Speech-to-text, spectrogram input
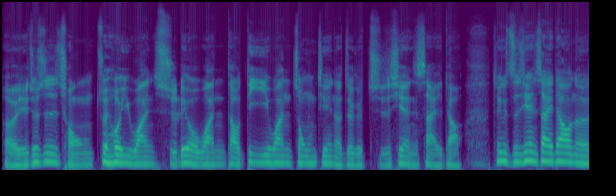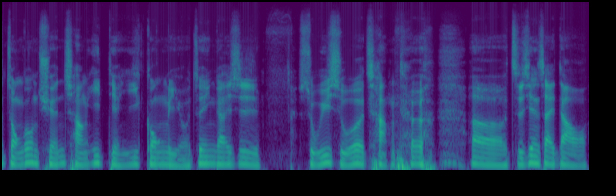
呃，也就是从最后一弯十六弯到第一弯中间的这个直线赛道。这个直线赛道呢，总共全长一点一公里哦，这应该是数一数二长的呃呃直线赛道哦。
